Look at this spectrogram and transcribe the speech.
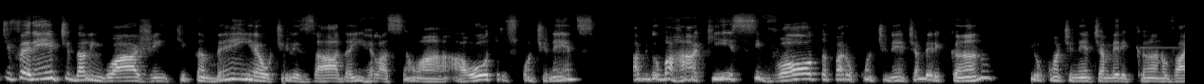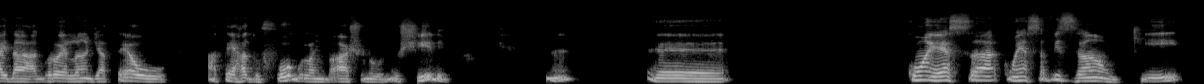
diferente da linguagem que também é utilizada em relação a, a outros continentes, Abdu'l-Bahá aqui se volta para o continente americano, e o continente americano vai da Groenlândia até o, a Terra do Fogo, lá embaixo no, no Chile, né? é, com, essa, com essa visão que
